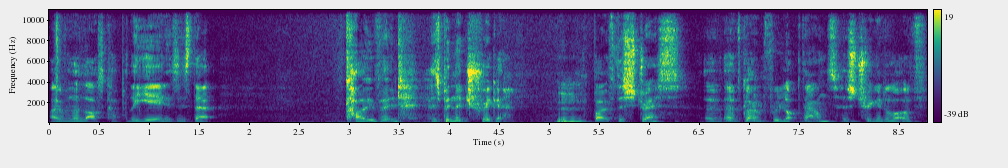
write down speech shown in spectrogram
over the last couple of years is that COVID has been the trigger. Mm. Both the stress of, of going through lockdowns has triggered a lot of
